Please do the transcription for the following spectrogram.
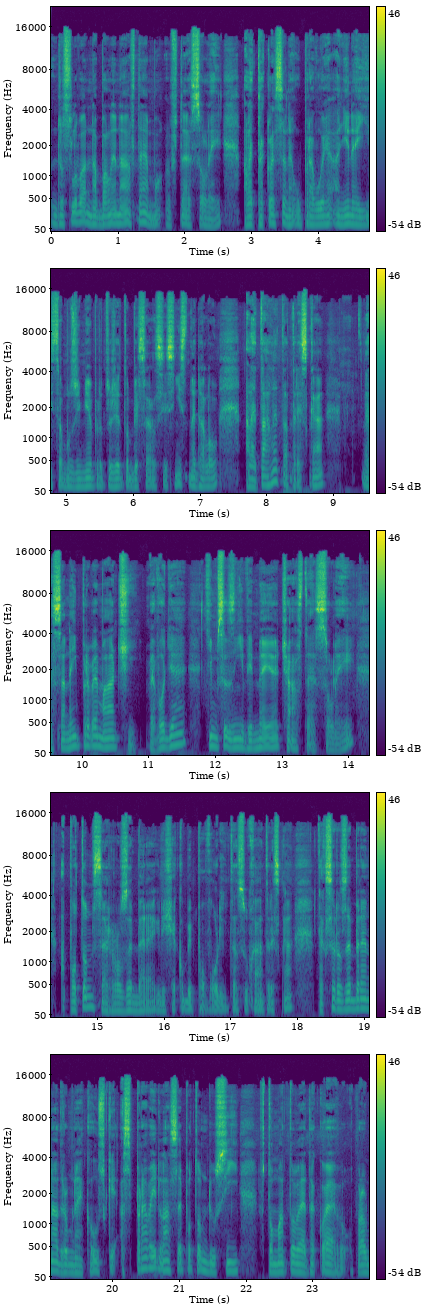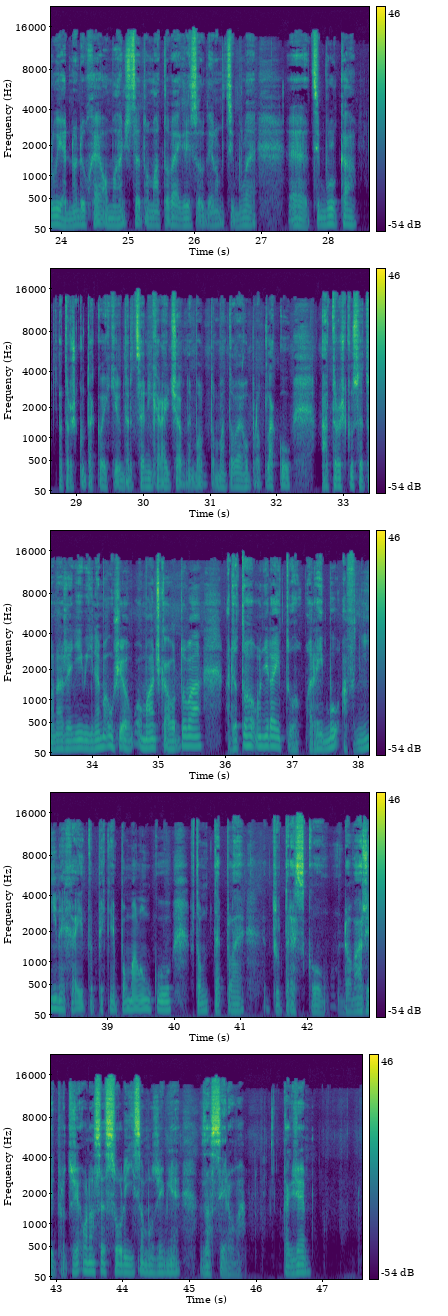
doslova nabalená v té, v té soli, ale takhle se neupravuje ani nejí samozřejmě, protože to by se asi sníst nedalo. Ale tahle ta treska se nejprve máčí ve vodě, tím se z ní vymeje část té soli a potom se rozebere, když jakoby povolí ta suchá treska, tak se rozebere na drobné kousky a zpravidla se potom dusí v tomatové takové opravdu jednoduché omáčce tomatové, kdy jsou jenom cibule, eh, cibulka, a trošku takových těch drcených rajčat nebo tomatového protlaku a trošku se to naředí vínem a už je omáčka hotová a do toho oni dají tu rybu a v ní nechají to pěkně pomalonku v tom teple tu tresku dovařit, protože ona se solí samozřejmě za syrova. Takže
